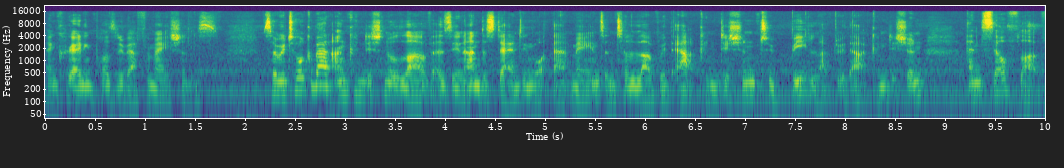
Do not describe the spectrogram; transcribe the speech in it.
and creating positive affirmations. So we talk about unconditional love as in understanding what that means and to love without condition to be loved without condition and self-love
